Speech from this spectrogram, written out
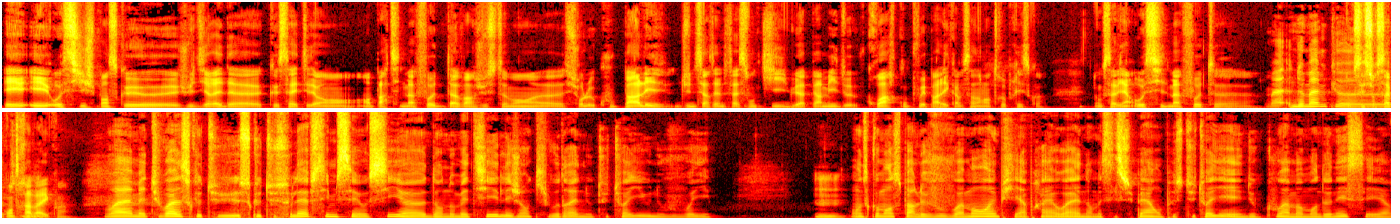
Et, et, aussi, je pense que je lui dirais que ça a été en, partie de ma faute d'avoir justement euh, sur le coup parlé d'une certaine façon qui lui a permis de croire qu'on pouvait parler comme ça dans l'entreprise, quoi. Donc ça vient aussi de ma faute. Euh. Bah, de même que. C'est sur ça qu'on travaille, quoi. Ouais, mais tu vois, ce que tu, ce que tu soulèves, Sim, c'est aussi dans nos métiers les gens qui voudraient nous tutoyer ou nous vous voyez. Hmm. On commence par le vouvoiement et puis après, ouais, non mais c'est super, on peut se tutoyer. Et du coup, à un moment donné, c'est euh,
